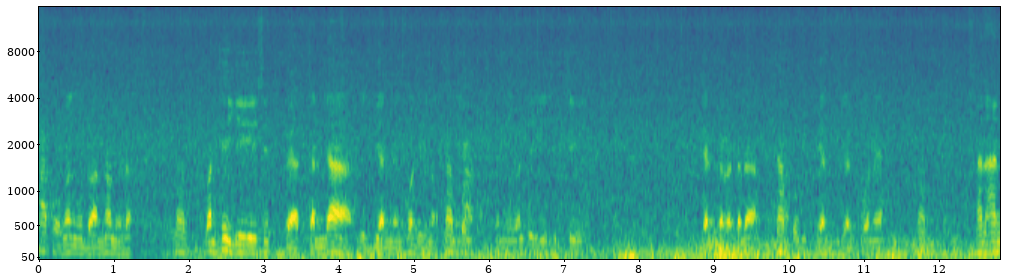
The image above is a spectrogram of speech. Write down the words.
ครับผมเมืองอุดรเท่านี้แหละครับ วันที่28กันยาอีกเดือนหนึ่งพอดีเนาะครับผม วันนี้วันที่24เดือนกรกฎาคมครับผม เดือนเดือนพวกเนี้ย ครับ อันอัน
